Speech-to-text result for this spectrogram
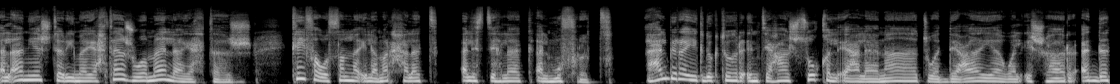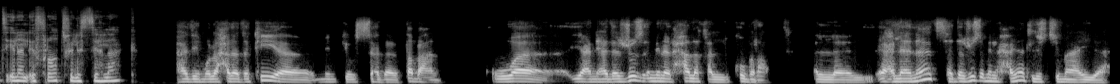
الآن يشتري ما يحتاج وما لا يحتاج. كيف وصلنا إلى مرحلة الاستهلاك المفرط؟ هل برأيك دكتور انتعاش سوق الإعلانات والدعاية والإشهار أدت إلى الإفراط في الاستهلاك؟ هذه ملاحظة ذكية منك استاذه طبعا ويعني هذا جزء من الحلقة الكبرى. الإعلانات هذا جزء من الحياة الاجتماعية.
